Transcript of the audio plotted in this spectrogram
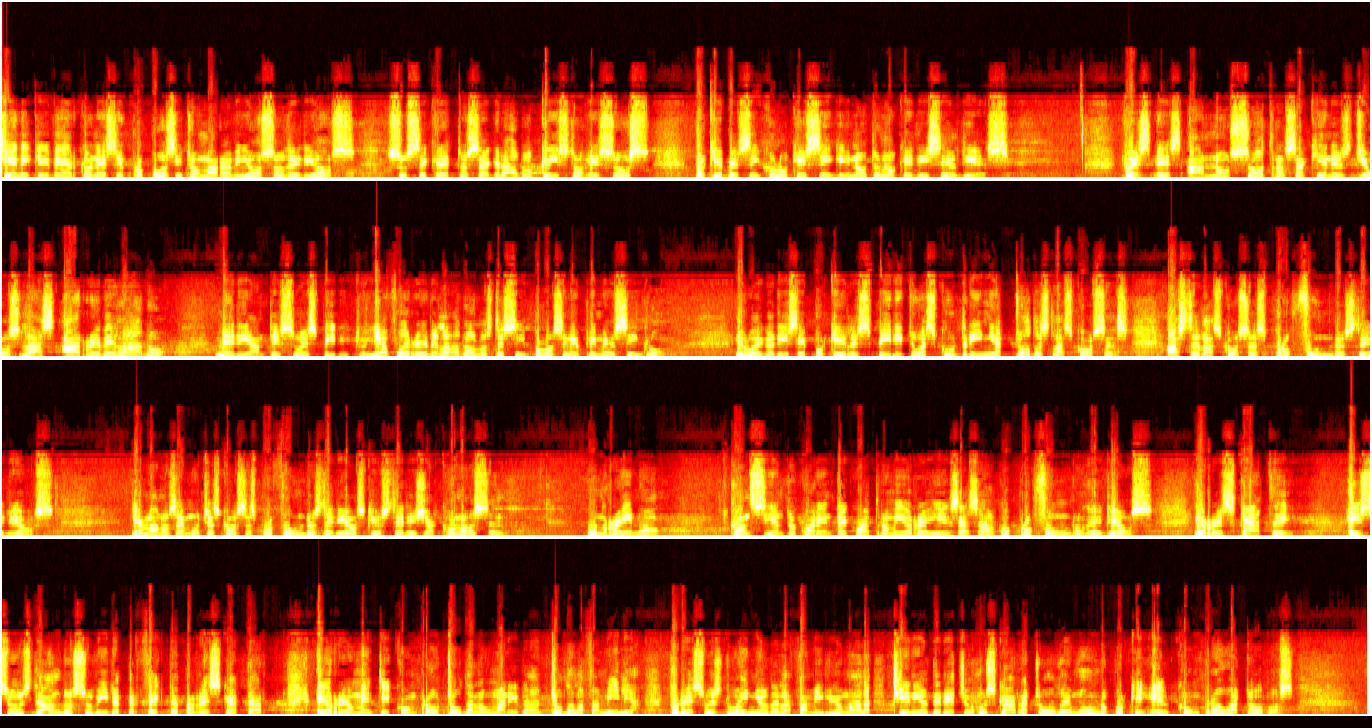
tiene que ver con ese propósito maravilloso de Dios, su secreto sagrado, Cristo Jesús. Porque el versículo que sigue, noten lo que dice el 10. Pues es a nosotros a quienes Dios las ha revelado mediante su Espíritu. Ya fue revelado a los discípulos en el primer siglo. Y luego dice, porque el Espíritu escudriña todas las cosas, hasta las cosas profundas de Dios. Y hermanos, hay muchas cosas profundas de Dios que ustedes ya conocen. Un reino con 144 mil reyes es algo profundo de Dios. El rescate, Jesús dando su vida perfecta para rescatar. Él realmente compró toda la humanidad, toda la familia. Por eso es dueño de la familia humana. Tiene el derecho a juzgar a todo el mundo porque Él compró a todos.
